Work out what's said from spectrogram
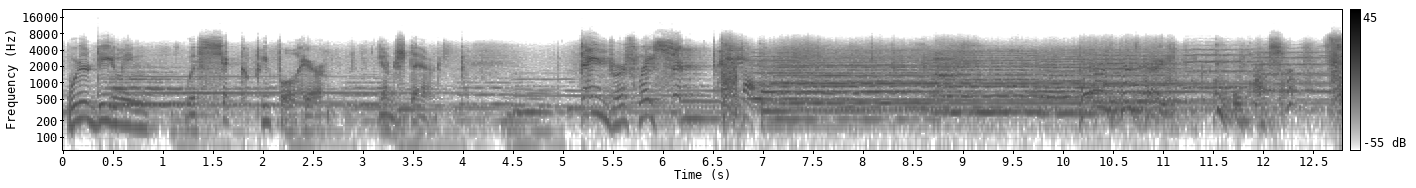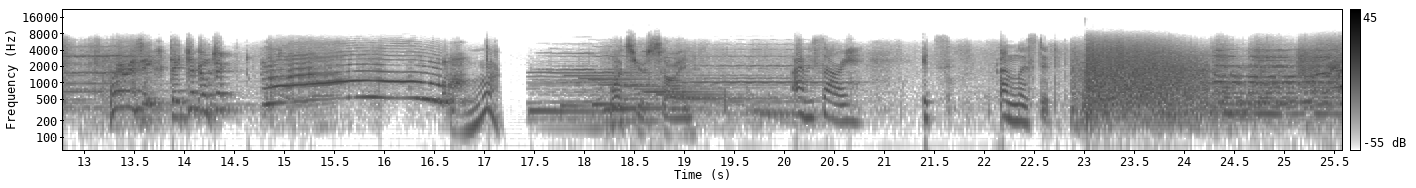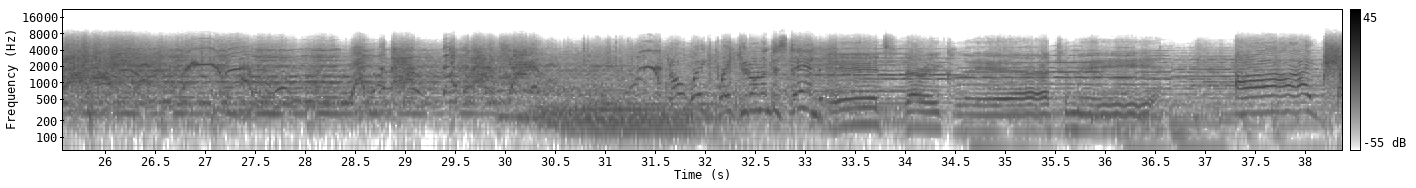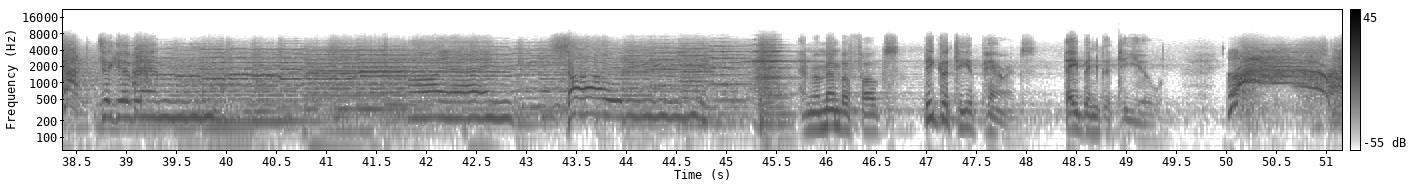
We're dealing with sick people here. You understand? Dangerously sick people. Where is Brisbane? Oh, Where is he? They took him to... What's your sign? I'm sorry. It's unlisted. No, wait, wait, you don't understand. It's very clear to me. I've got to give in. My anxiety. And remember, folks, be good to your parents. They've been good to you. My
